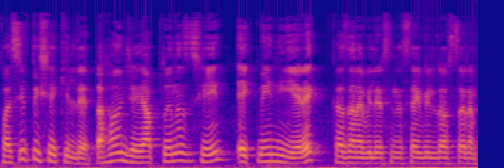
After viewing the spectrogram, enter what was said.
pasif bir şekilde daha önce yaptığınız şeyin ekmeğini yiyerek kazanabilirsiniz sevgili dostlarım.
